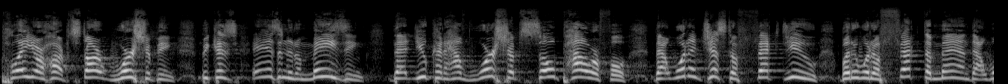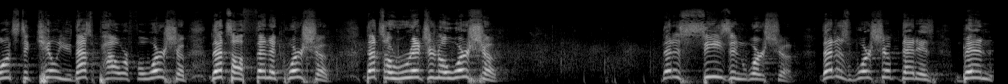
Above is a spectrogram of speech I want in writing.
Play your harp. Start worshiping. Because isn't it amazing that you could have worship so powerful that wouldn't just affect you, but it would affect the man that wants to kill you? That's powerful worship. That's that's authentic worship. That's original worship. That is seasoned worship. That is worship that has been,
